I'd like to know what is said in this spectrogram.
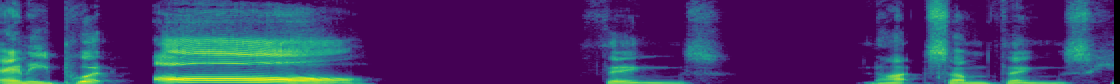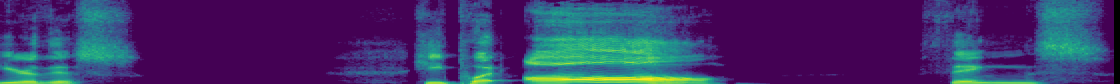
And he put all things, not some things, hear this. He put all things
